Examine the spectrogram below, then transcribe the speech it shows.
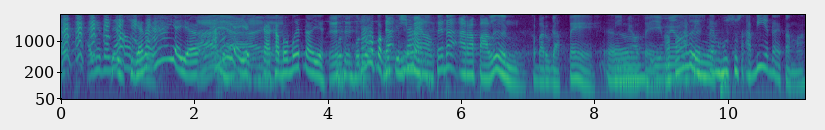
Aing teh nyaho. Sigana aya ya. Aya ya ka ka memeutna ya. Saha Pak da Kosim email teh da arapaleun ke barudak teh si email teh. Apaleun asisten ya? khusus abi ada eta mah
